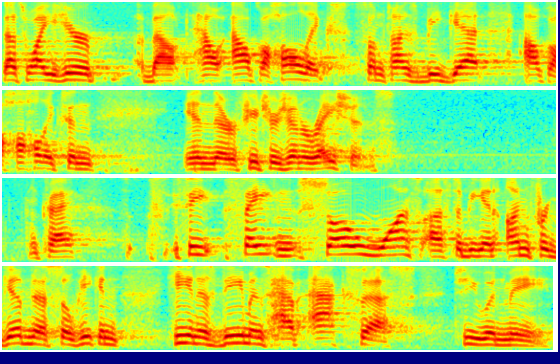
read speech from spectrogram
That's why you hear about how alcoholics sometimes beget alcoholics in, in their future generations. Okay? See, Satan so wants us to be in unforgiveness so he can he and his demons have access to you and me.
